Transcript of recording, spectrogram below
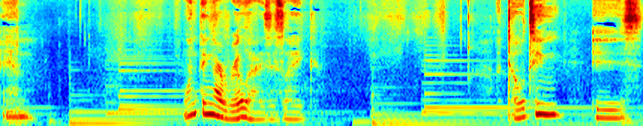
And one thing I realize is like adulting is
